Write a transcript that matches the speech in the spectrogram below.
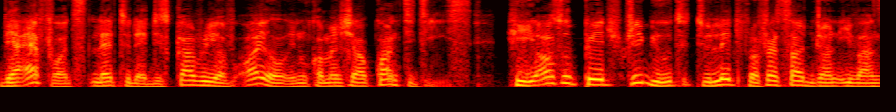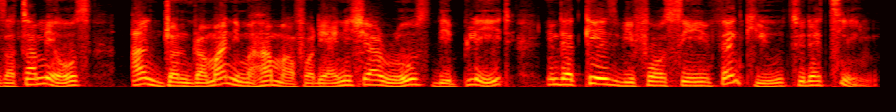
Their efforts led to the discovery of oil in commercial quantities. He also paid tribute to late Professor John Evans Atta Mills and John Dramani Mahama for their initial roles they played in the case before saying thank you to the team.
